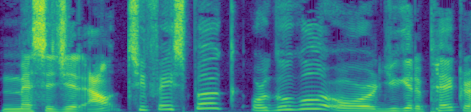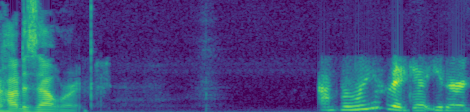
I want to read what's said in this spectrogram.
message it out to Facebook or Google, or you get a pick, or how does that work? I believe they get either a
